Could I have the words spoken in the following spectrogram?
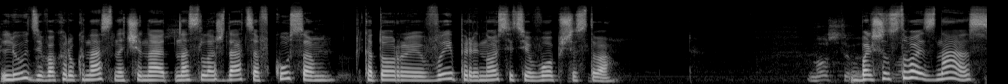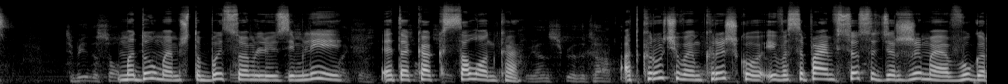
люди вокруг нас начинают наслаждаться вкусом, который вы приносите в общество. Большинство из нас, мы думаем, что быть солью земли — это как солонка. Откручиваем крышку и высыпаем все содержимое в угол,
